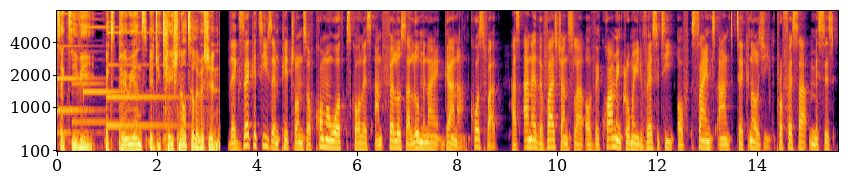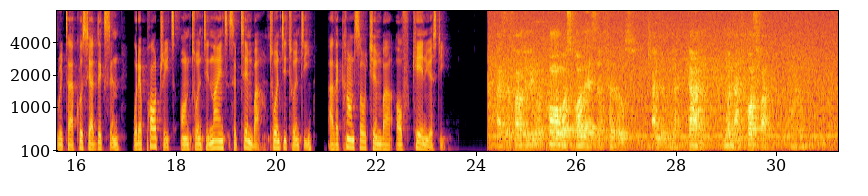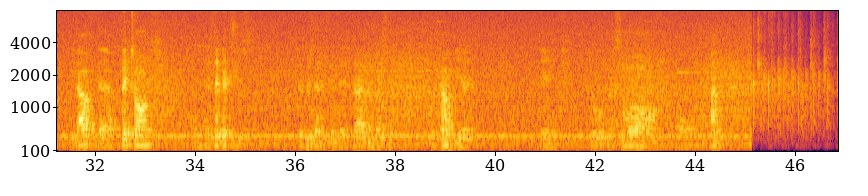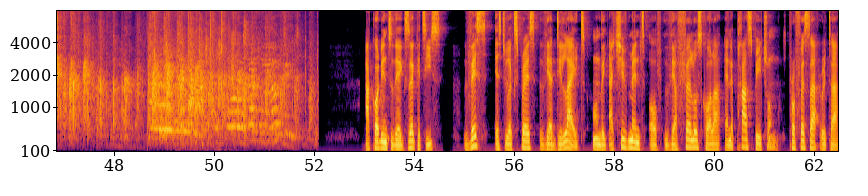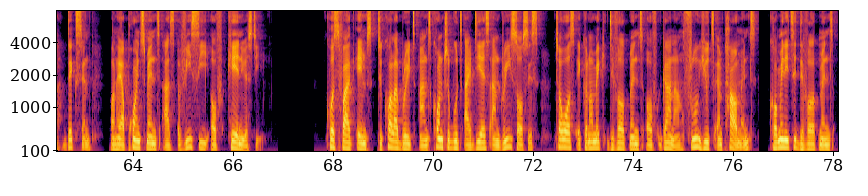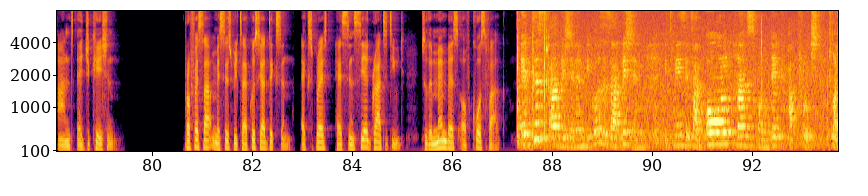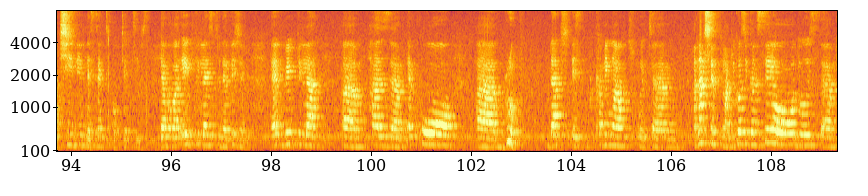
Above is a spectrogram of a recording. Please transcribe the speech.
TEK TV, experience educational television. The executives and patrons of Commonwealth Scholars and Fellows Alumni Ghana, COSFAG, has honored the Vice Chancellor of the Kwame Nkrumah University of Science and Technology, Professor Mrs. Rita Akosua Dickson, with a portrait on 29 September 2020 at the Council Chamber of KNUST. As a family of Commonwealth Scholars and Fellows Alumni Ghana, known as COSFAG, we have the patrons and the executives representing the entire membership to come here and do a small uh, honor. According to the executives, this is to express their delight on the achievement of their fellow scholar and a past patron, Professor Rita Dickson, on her appointment as VC of KNUST. COSFAG aims to collaborate and contribute ideas and resources towards economic development of Ghana through youth empowerment, community development, and education. Professor Mrs. Rita Akosua Dickson expressed her sincere gratitude to the members of COSFAG. It is our vision, and because it's our vision, it means it's an all hands on deck approach to achieving the set objectives. We have about eight pillars to the vision. Every pillar um, has um, a core um, group that is coming out with um, an action plan because you can say all those um,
